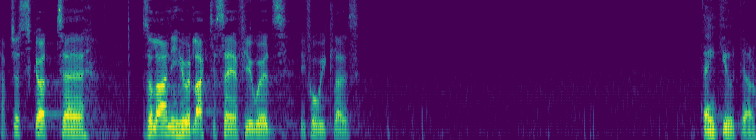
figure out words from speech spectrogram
I've just got uh, Zolani who would like to say a few words before we close. Thank you, Darren.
